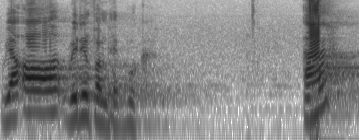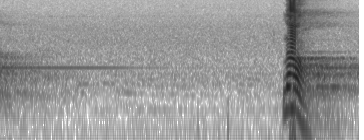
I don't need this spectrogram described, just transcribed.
We are all reading from the book. Huh? Now,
